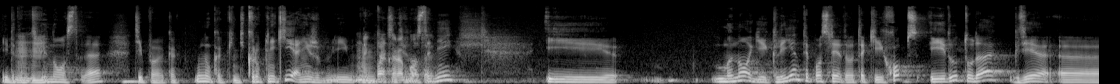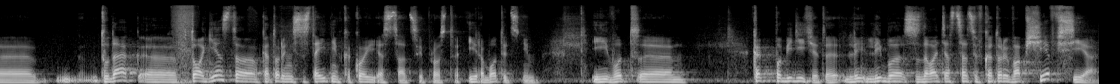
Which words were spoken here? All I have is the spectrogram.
Или там 90, да? Типа, как, ну, как крупники, они же им Они платят так 90 работают. дней. И многие клиенты после этого такие хопс и идут туда, где э, туда э, в то агентство, которое не состоит ни в какой ассоциации просто и работает с ним. И вот э, как победить это? Ли- Либо создавать ассоциацию, в которой вообще все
